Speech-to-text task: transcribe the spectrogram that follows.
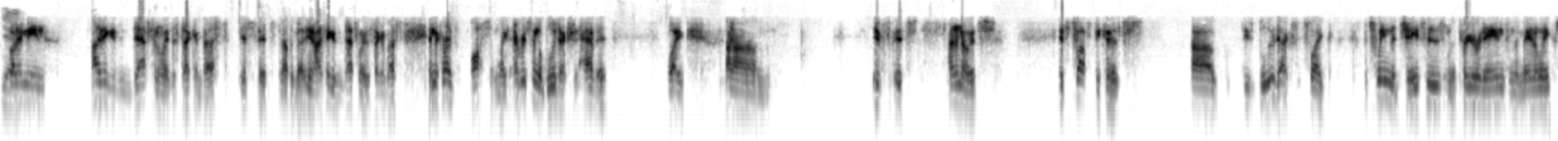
Yeah. But I mean, I think it's definitely the second best. If it's not the best, you know, I think it's definitely the second best. And the card's awesome. Like every single blue deck should have it. Like, um, if it's, I don't know, it's, it's tough because uh, these blue decks. It's like between the Jaces and the Preordains and the Mana Leaks,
